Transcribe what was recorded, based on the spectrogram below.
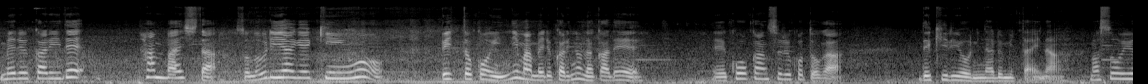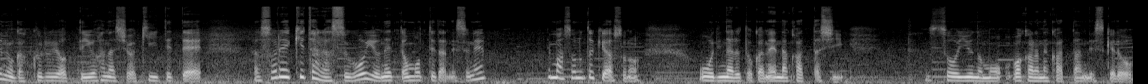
メルカリで販売したその売上金をビットコインに、まあ、メルカリの中で、えー、交換することができるようになるみたいな、まあ、そういうのが来るよっていう話は聞いててそれ来たらすごいよねって思ってたんですよね。で、まあ、その時はそのオーディナルとかねなかったしそういうのも分からなかったんですけど、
